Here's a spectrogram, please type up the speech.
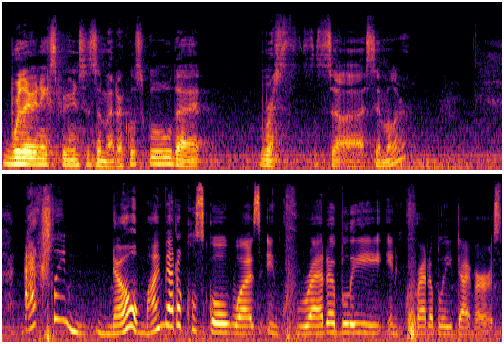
were there any experiences in medical school that were uh, similar? Actually, no. My medical school was incredibly, incredibly diverse.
